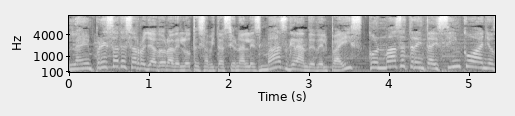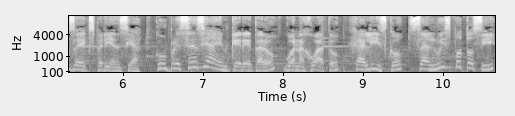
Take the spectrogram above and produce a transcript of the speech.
La empresa desarrolladora de lotes habitacionales más grande del país, con más de 35 años de experiencia, con presencia en Querétaro, Guanajuato, Jalisco, San Luis Potosí,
